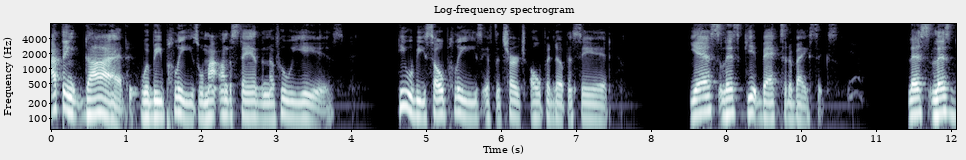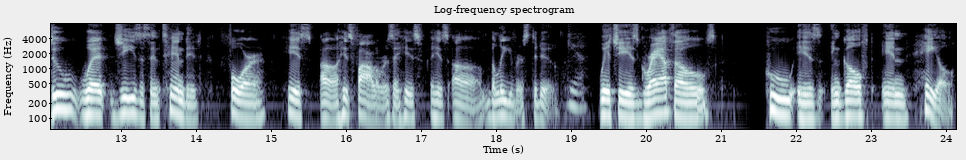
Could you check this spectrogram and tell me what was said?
I think God would be pleased with my understanding of who he is. He would be so pleased if the church opened up and said, "Yes, let's get back to the basics. Let's let's do what Jesus intended for his uh his followers and his his uh believers to do." Yeah. which is grab those who is engulfed in hell.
